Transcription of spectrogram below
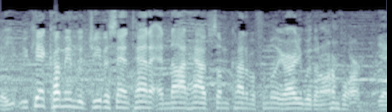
Yeah, you, you can't come in with Giva Santana and not have some kind of a familiarity with an armbar. Yeah,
